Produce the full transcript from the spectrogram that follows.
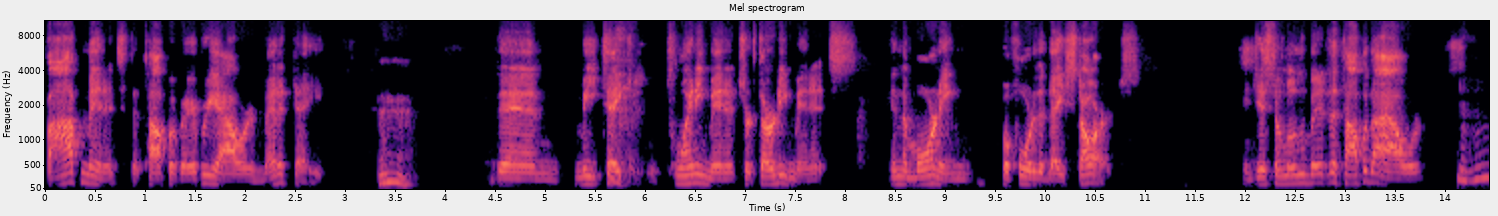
five minutes at the top of every hour and meditate Mm. than me taking 20 minutes or 30 minutes in the morning before the day starts. And just a little bit at the top of the hour, Mm-hmm.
